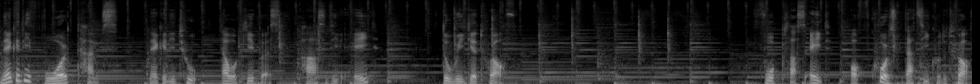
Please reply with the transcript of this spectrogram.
negative 4 times negative 2. That will give us positive 8. Do we get 12? 4 plus 8. Of course, that's equal to 12,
